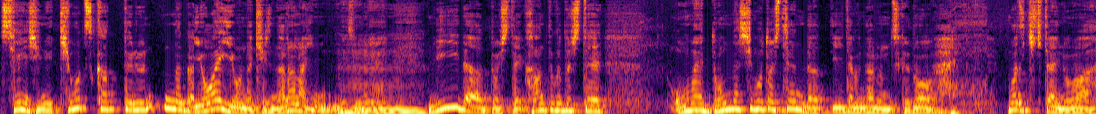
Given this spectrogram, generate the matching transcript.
選手に気を使ってる、なんか弱いような気にならないんですよね。リーダーとして、監督として、お前どんな仕事してんだって言いたくなるんですけど、はい、まず聞きたいのは、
